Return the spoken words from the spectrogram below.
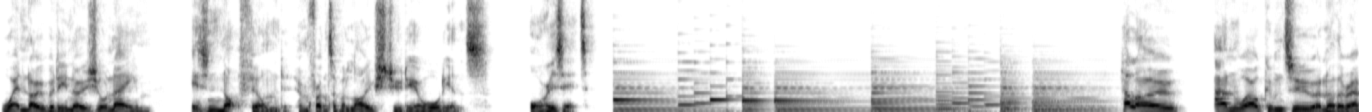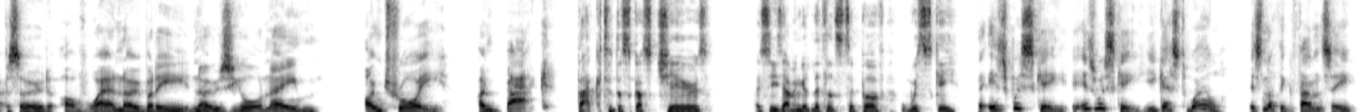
where nobody knows your name is not filmed in front of a live studio audience. Or is it? Hello, and welcome to another episode of Where Nobody Knows Your Name. I'm Troy. I'm back. Back to discuss cheers. I see he's having a little sip of whiskey. It is whiskey. It is whiskey. You guessed well. It's nothing fancy,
